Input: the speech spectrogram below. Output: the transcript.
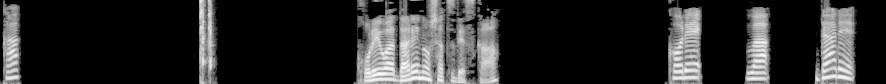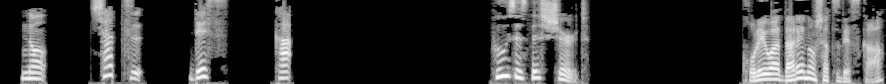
か？これは誰のシャツですか？これは誰のシャツですか？Whose is this shirt? これは誰のシャツですか？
